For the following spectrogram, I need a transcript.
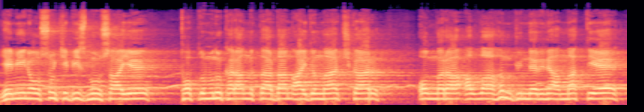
Yemin olsun ki biz Musa'yı toplumunu karanlıklardan aydınlığa çıkar, onlara Allah'ın günlerini anlat diye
